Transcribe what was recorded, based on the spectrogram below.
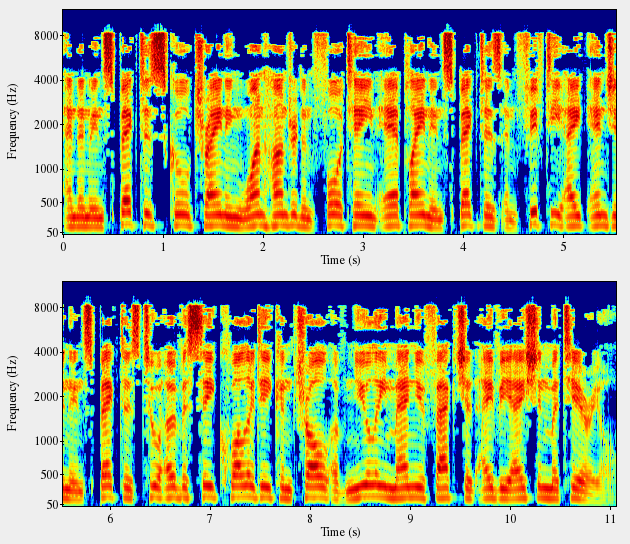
and an inspectors school training 114 airplane inspectors and 58 engine inspectors to oversee quality control of newly manufactured aviation material.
